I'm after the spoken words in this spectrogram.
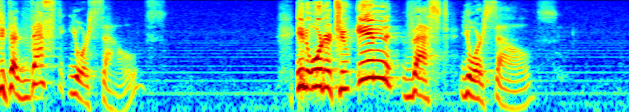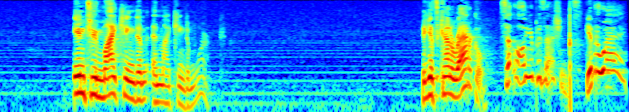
to divest yourselves in order to invest yourselves into my kingdom and my kingdom work. It gets kind of radical. Sell all your possessions, give it away.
